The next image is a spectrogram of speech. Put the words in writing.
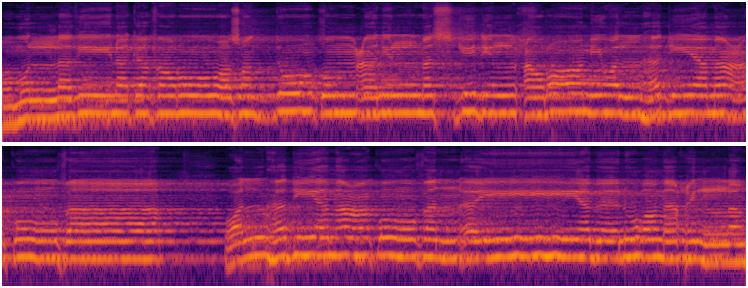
هم الذين كفروا وصدوكم عن المسجد الحرام والهدي معكوفا والهدي معكوفا أن يبلغ محله.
